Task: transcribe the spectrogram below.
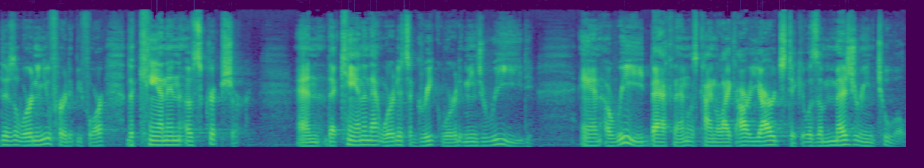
there's a word, and you've heard it before the canon of Scripture. And that canon, that word, it's a Greek word, it means read. And a reed back then was kind of like our yardstick, it was a measuring tool.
